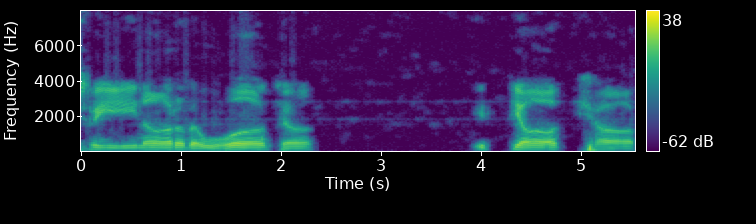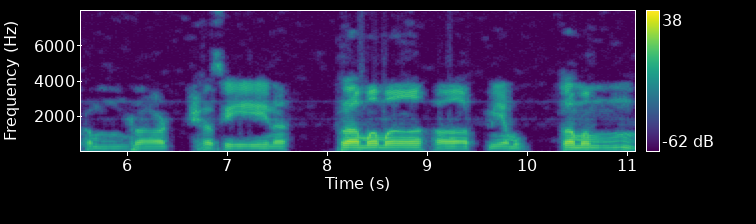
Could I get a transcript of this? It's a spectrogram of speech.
श्रीनारद उवाच इत्याख्यातम् राक्षसेन राममाहात्म्यमुत्तमम्।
